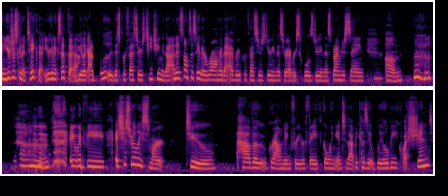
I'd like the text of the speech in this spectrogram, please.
and you're just going to take that you're going to accept that yeah. and be like absolutely this professor is teaching me that. And it's not to say they're wrong or that every professor is doing this or every school is doing this but i'm just saying um it would be it's just really smart to have a grounding for your faith going into that because it will be questioned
